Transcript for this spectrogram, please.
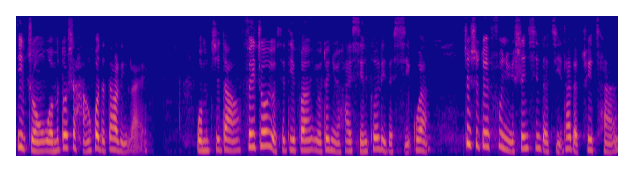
一种我们都是行货的道理来。我们知道，非洲有些地方有对女孩行割礼的习惯，这是对妇女身心的极大的摧残。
